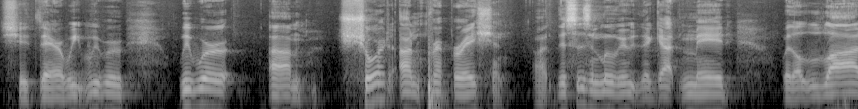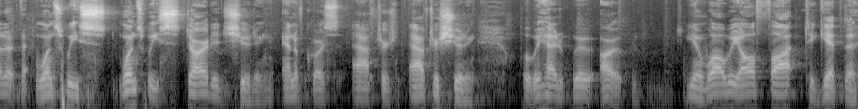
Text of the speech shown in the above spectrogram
shoot there. We, we were, we were um, short on preparation. Uh, this is a movie that got made with a lot of once we once we started shooting, and of course after after shooting, but we had we, our, you know while we all fought to get the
